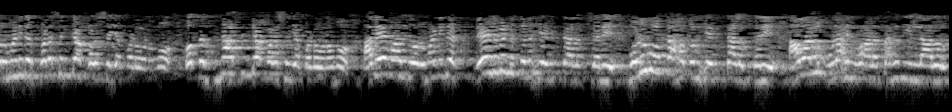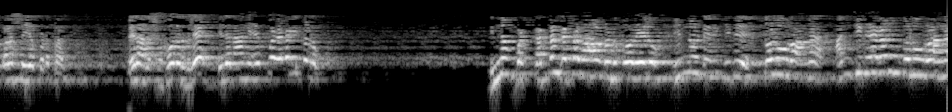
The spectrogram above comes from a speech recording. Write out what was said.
ஒரு மனிதர் கொலை செஞ்சா கொலை செய்யப்படணுமோ ஒருத்தர் தினா செஞ்சா கொலை செய்யப்படணுமோ அதே மாதிரி ஒரு மனிதர் வேணுமென்று தொழுகையை விட்டாலும் சரி பொதுவோக்காக தொழுகையை விட்டாலும் சரி அவரும் உலகில் வாழ தகுதி இல்லாத ஒரு கொலை செய்யப்படத்தான். வேளாண் சகோதரர்களே இதை நாங்க எப்ப விலகிக் கொள்ளும்? இன்னும் கட்டம் கட்டமாக கொண்டு போவேலும் இன்னொன்று இருக்குது தொழுவுறாங்க. அஞ்சு நேரமும் தொழுவுறாங்க.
